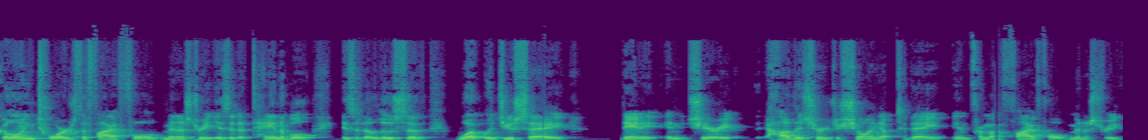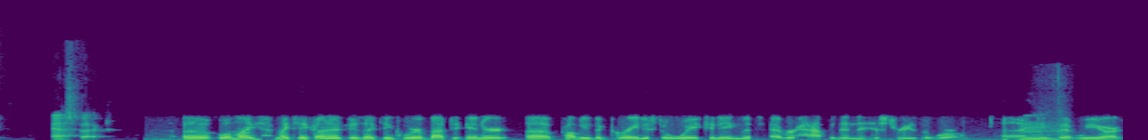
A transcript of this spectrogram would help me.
going towards the fivefold ministry? Is it attainable? Is it elusive? What would you say, Danny and Sheri, how the church is showing up today in from a fivefold ministry aspect? Uh, well, my my take on it is I think we're about to enter uh, probably the greatest awakening that's ever happened in the history of the world. Uh, mm. I think that we are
